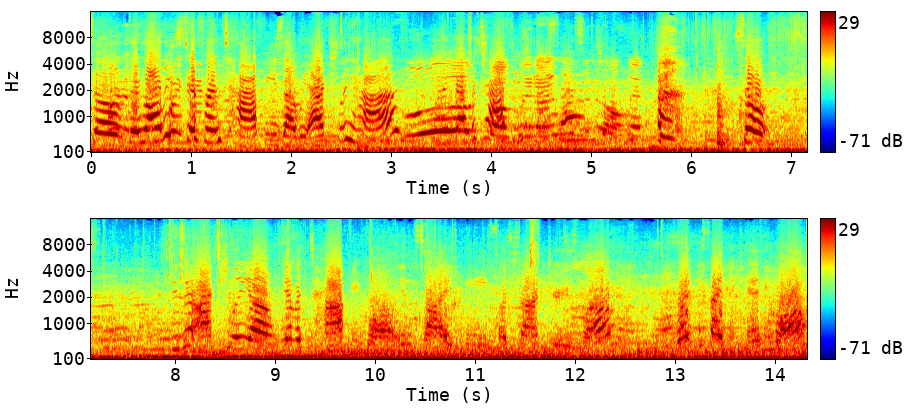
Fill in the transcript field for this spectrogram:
Go ahead. So there's all these different taffies that we actually have. Like that was chocolate. I want some chocolate. So these are actually um, we have a taffy wall inside the Fudge Factory as well, right beside the candy wall,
